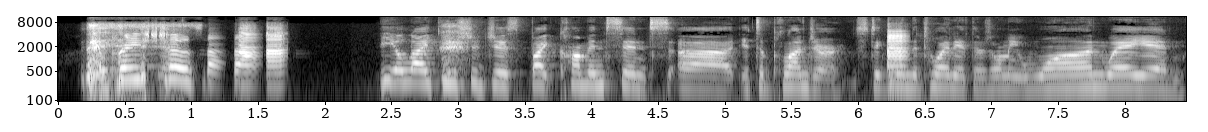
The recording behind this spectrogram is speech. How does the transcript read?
I'm pretty sure it's not. Feel like you should just like common sense. Uh, it's a plunger. Stick it in the toilet. There's only one way in.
